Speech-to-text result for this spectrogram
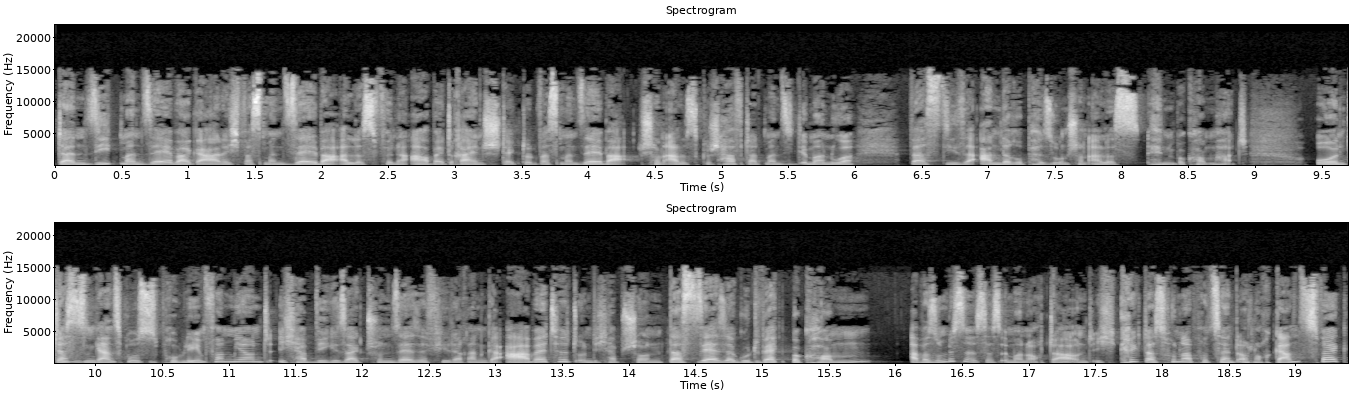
dann sieht man selber gar nicht, was man selber alles für eine Arbeit reinsteckt und was man selber schon alles geschafft hat. Man sieht immer nur, was diese andere Person schon alles hinbekommen hat. Und das ist ein ganz großes Problem von mir und ich habe, wie gesagt, schon sehr, sehr viel daran gearbeitet und ich habe schon das sehr, sehr gut wegbekommen. Aber so ein bisschen ist das immer noch da und ich krieg das 100% auch noch ganz weg.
